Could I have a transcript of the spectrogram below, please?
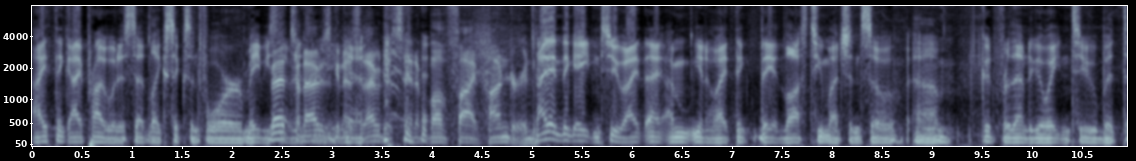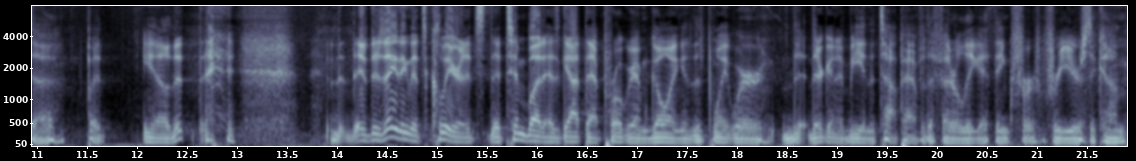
I think I probably would have said like six and four, or maybe. That's what I was going to yeah. say. I would have said above 500. I didn't think eight and two. I, I, am you know, I think they had lost too much, and so um, good for them to go eight and two. But, uh, but you know that if there's anything that's clear, it's that Tim Budd has got that program going at the point where they're going to be in the top half of the Federal League, I think, for, for years to come.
